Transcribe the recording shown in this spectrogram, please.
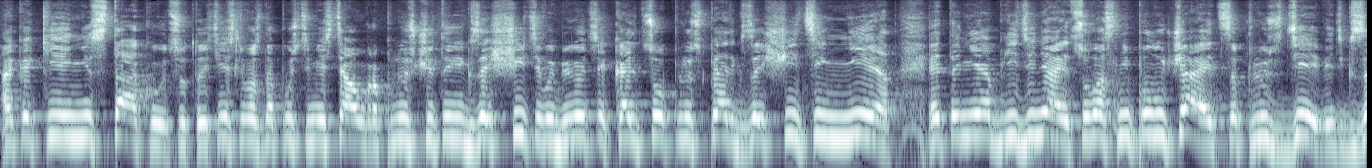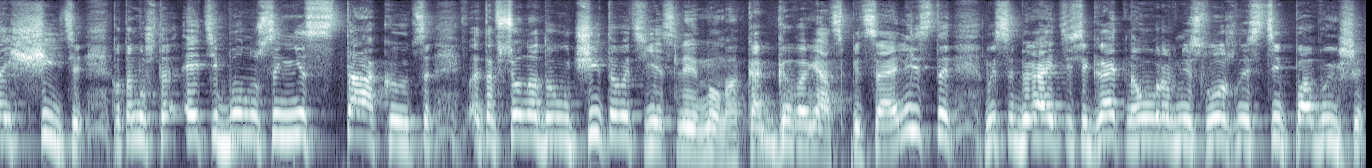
а какие не стакаются. То есть, если у вас, допустим, есть аура плюс 4 к защите, вы берете кольцо плюс 5 к защите, защите нет. Это не объединяется. У вас не получается плюс 9 к защите. Потому что эти бонусы не стакаются. Это все надо учитывать, если, ну, как говорят специалисты, вы собираетесь играть на уровне сложности повыше.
